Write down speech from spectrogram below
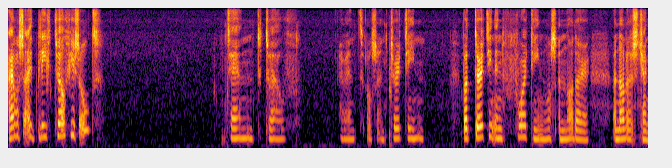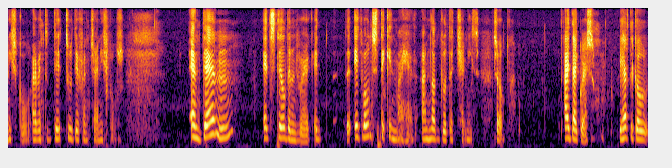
I was, I believe, 12 years old. 10 to 12. I went also in 13. But 13 and 14 was another another Chinese school. I went to di two different Chinese schools. And then it still didn't work. It it won't stick in my head. I'm not good at Chinese. So I digress. We have to go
